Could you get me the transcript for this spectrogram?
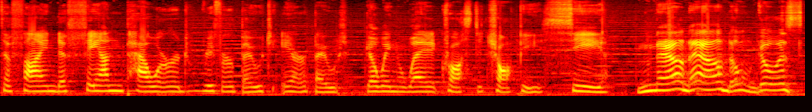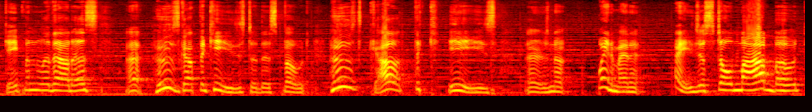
to find a fan powered riverboat airboat going away across the choppy sea. Now, now, don't go escaping without us. Uh, who's got the keys to this boat? Who's got the keys? There's no. Wait a minute. Hey, he just stole my boat.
